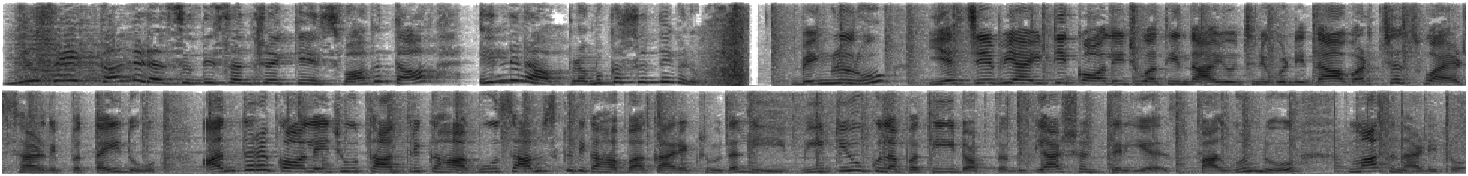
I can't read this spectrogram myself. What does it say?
ನ್ಯೂಸ್ ಏಟ್ ಕನ್ನಡ ಸುದ್ದಿ ಸಂಚಯಕ್ಕೆ ಸ್ವಾಗತ ಇಂದಿನ ಪ್ರಮುಖ ಸುದ್ದಿಗಳು ಬೆಂಗಳೂರು ಎಸ್ಜೆಬಿಐಟಿ ಕಾಲೇಜು ವತಿಯಿಂದ ಆಯೋಜನೆಗೊಂಡಿದ್ದ ವರ್ಚಸ್ವ ಎರಡ್ ಸಾವಿರದ ಇಪ್ಪತ್ತೈದು. ಅಂತರ ಕಾಲೇಜು ತಾಂತ್ರಿಕ ಹಾಗೂ ಸಾಂಸ್ಕೃತಿಕ ಹಬ್ಬ ಕಾರ್ಯಕ್ರಮದಲ್ಲಿ ವಿಟಿಯು ಕುಲಪತಿ ಡಾಕ್ಟರ್ ವಿದ್ಯಾಶಂಕರ್ ಎಸ್ ಪಾಲ್ಗೊಂಡು ಮಾತನಾಡಿದರು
